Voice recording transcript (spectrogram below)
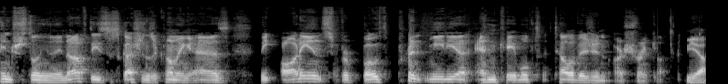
interestingly enough, these discussions are coming as the audience for both print media and cable t- television are shrinking. Yeah.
